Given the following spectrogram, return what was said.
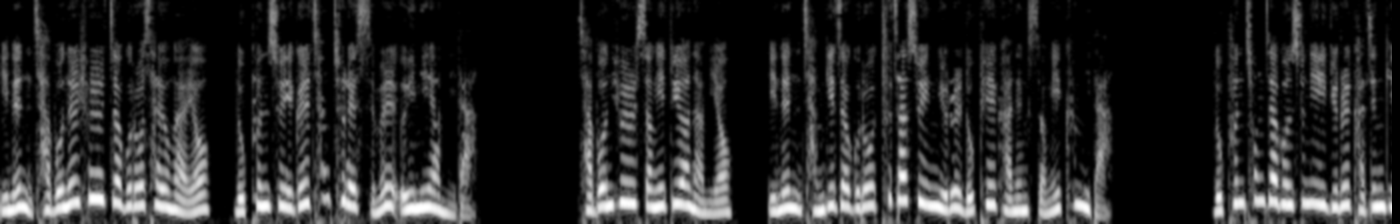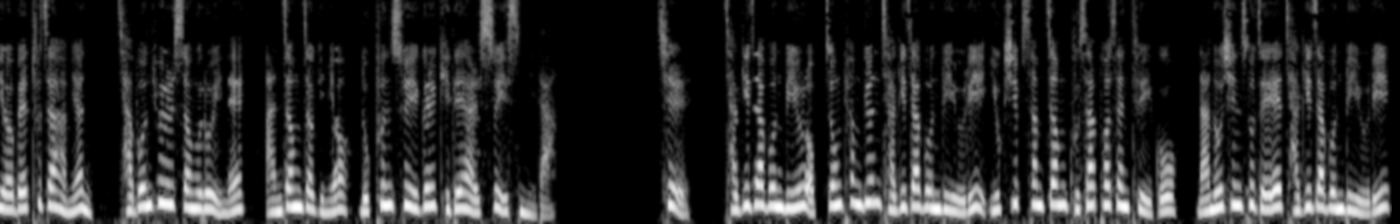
이는 자본을 효율적으로 사용하여 높은 수익을 창출했음을 의미합니다. 자본 효율성이 뛰어나며 이는 장기적으로 투자 수익률을 높일 가능성이 큽니다. 높은 총자본 순이익률을 가진 기업에 투자하면 자본 효율성으로 인해 안정적이며 높은 수익을 기대할 수 있습니다. 7. 자기자본 비율 업종 평균 자기자본 비율이 63.94%이고 나노신 소재의 자기자본 비율이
